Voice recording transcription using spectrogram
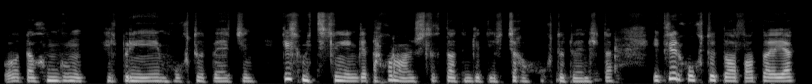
одоо хөнгөн хэлбэрийн ийм хүүхдүүд байж байна. Гэх мэтчлэн ингээд давхар онцлогдоод ингээд ирж байгаа хүүхдүүд байна л да. Эдгээр хүүхдүүд бол одоо яг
